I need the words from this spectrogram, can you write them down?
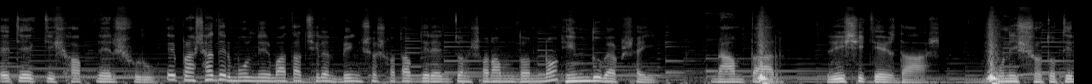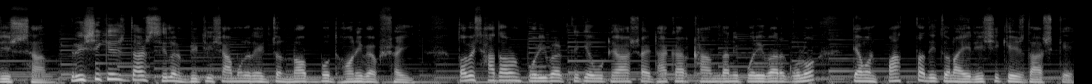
এটি একটি স্বপ্নের শুরু। এই প্রাসাদের মূল নির্মাতা ছিলেন বিংশ শতাব্দীর একজন স্বনামধন্য হিন্দু ব্যবসায়ী। নাম তার ঋষিকেশ দাস উনিশ শত্রিশ সাল। ঋষিকেশ দাস ছিলেন ব্রিটিশ আমলের একজন নব্য ধনী ব্যবসায়ী। তবে সাধারণ পরিবার থেকে উঠে আসায় ঢাকার খানদানি পরিবারগুলো তেমন পাত্তা দিত না এই ঋষিকেশ দাসকে।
